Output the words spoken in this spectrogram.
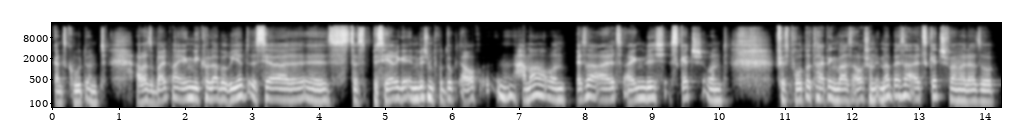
ganz gut. Und aber sobald man irgendwie kollaboriert, ist ja äh, ist das bisherige InVision-Produkt auch Hammer und besser als eigentlich Sketch. Und fürs Prototyping war es auch schon immer besser als Sketch, weil man da so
